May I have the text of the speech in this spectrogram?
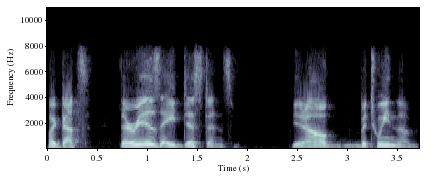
Like that's there is a distance, you know, between them.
